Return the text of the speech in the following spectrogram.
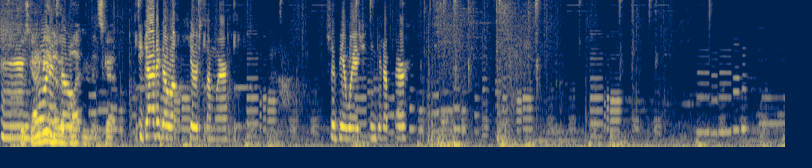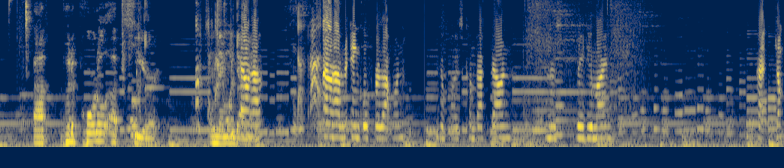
And There's gotta be another go- button that's got. You gotta go up here somewhere. Should be a way that you can get up there. Uh, put a portal up here, and then one I down don't there. have. I don't have an angle for that one. You can probably just come back down and just redo mine. Alright, jump.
